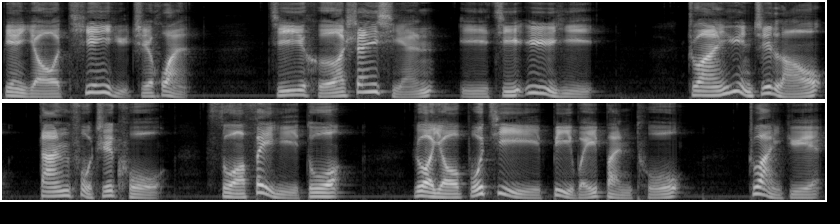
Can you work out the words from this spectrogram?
便有天宇之患，积河山险以积日矣。转运之劳，担负之苦，所费已多。若有不济，必为本图。传曰：“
